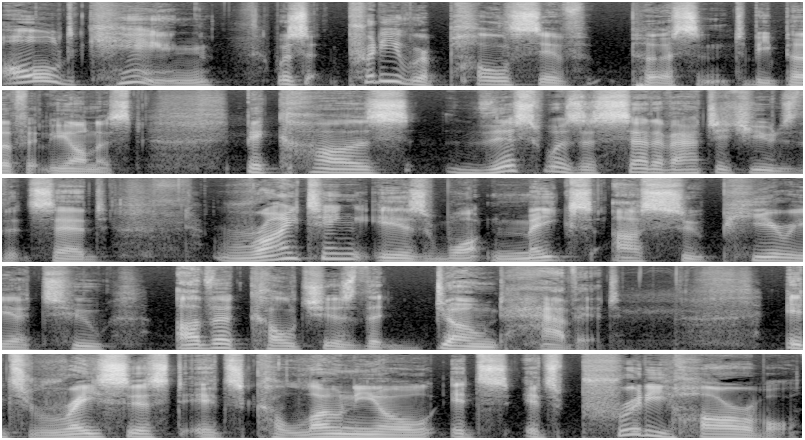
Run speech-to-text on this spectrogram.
old king was a pretty repulsive person, to be perfectly honest, because this was a set of attitudes that said, writing is what makes us superior to other cultures that don't have it. It's racist, it's colonial, it's, it's pretty horrible.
